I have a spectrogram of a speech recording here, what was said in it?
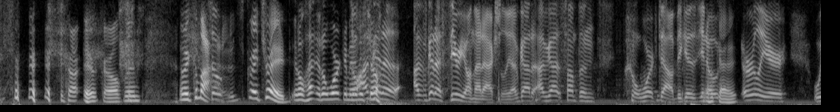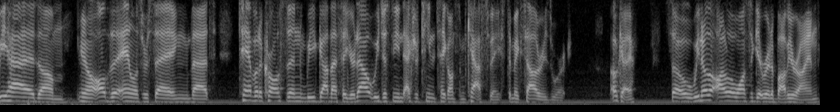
for Car- Erik Karlsson? I mean, come on, So- it's a great trade. It'll ha- it'll work in So NHL. I've got a I've got a theory on that actually. I've got I've got something worked out because you know Okay. earlier we had um you know all the analysts were saying that Tampa to Karlsson we got that figured out. We just need an extra team to take on some cap space to make salaries work. Okay, so we know that Ottawa wants to get rid of Bobby Ryan.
